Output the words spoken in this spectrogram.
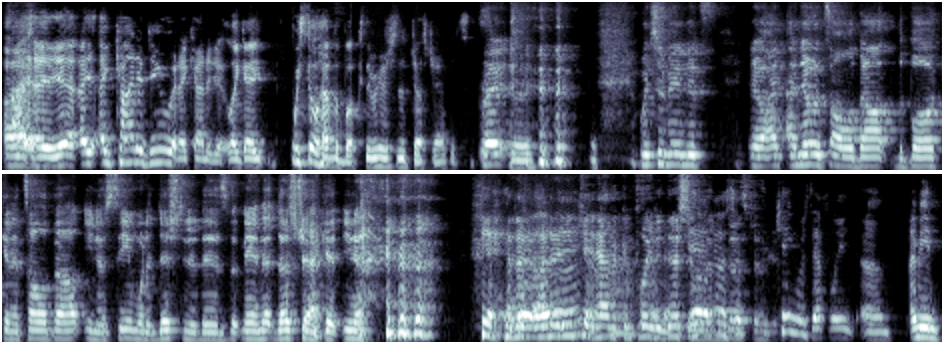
uh, I, I, yeah, I, I kind of do, and I kind of do. Like I, we still have the books. They're just the dust jackets, right? which I mean, it's you know, I, I, know it's all about the book and it's all about you know seeing what edition it is, but man, that dust jacket, you know. yeah, I know, I know, you can't have a complete edition yeah, no, so King was definitely. Um, I mean,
